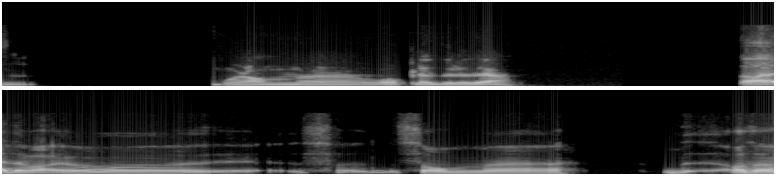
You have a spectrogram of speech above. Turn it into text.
Mm. Hvordan eh, opplevde du det? Nei, det var jo eh, som Altså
